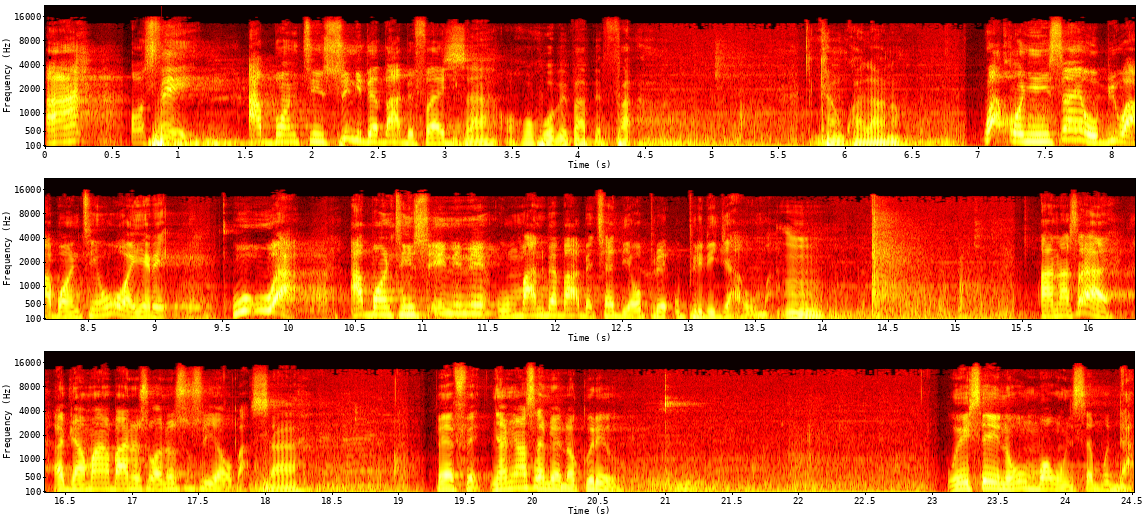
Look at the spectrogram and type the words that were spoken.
Ah ɔse abɔntensoni bɛba abɛfa adi saa ɔhɔhoɔ bɛba bɛfa ka nkwalaa no. Wakɔnyinsan obi wɔ abɔnten wowɔ yere. Wowu a abɔntensoni ne wo mma no bɛba abɛkyɛ deɛ wopere de gya wo ma. Anasa adwaman ba no so ɔno nso so yɛ wo ba. Saa perfect. Nyame asɛm yɛ nɔkorɛ o wei sei no wommɔ wo nsɛm da.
